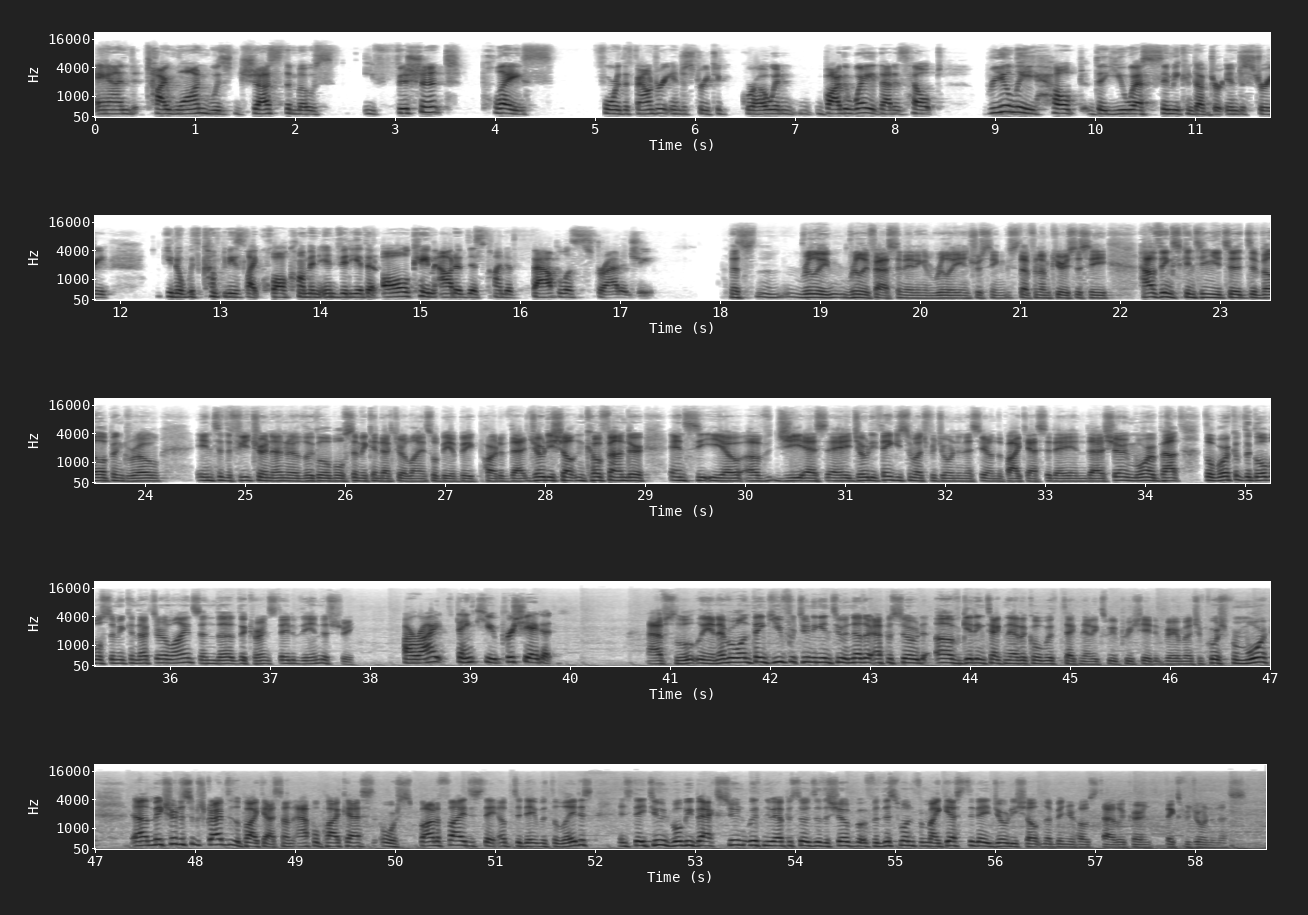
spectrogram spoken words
And Taiwan was just the most efficient place for the foundry industry to grow. And by the way, that has helped really helped the US semiconductor industry, you know, with companies like Qualcomm and Nvidia that all came out of this kind of fabless strategy. That's really, really fascinating and really interesting stuff. And I'm curious to see how things continue to develop and grow into the future. And I know the Global Semiconductor Alliance will be a big part of that. Jodi Shelton, co founder and CEO of GSA. Jodi, thank you so much for joining us here on the podcast today and uh, sharing more about the work of the Global Semiconductor Alliance and the, the current state of the industry. All right. Thank you. Appreciate it. Absolutely. And everyone, thank you for tuning into another episode of Getting Technetical with Technetics. We appreciate it very much. Of course, for more, uh, make sure to subscribe to the podcast on Apple Podcasts or Spotify to stay up to date with the latest. And stay tuned. We'll be back soon with new episodes of the show. But for this one, for my guest today, Jodi Shelton, I've been your host, Tyler Kern. Thanks for joining us.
